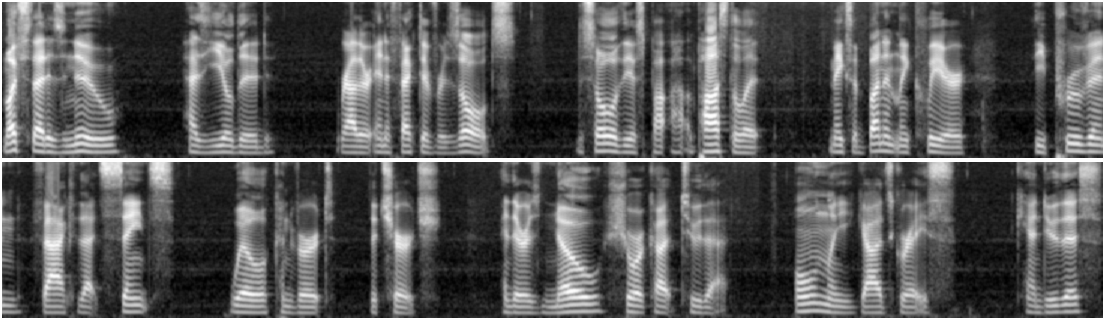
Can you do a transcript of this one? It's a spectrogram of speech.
much that is new has yielded rather ineffective results, the soul of the apostolate makes abundantly clear the proven fact that saints will convert the church. And there is no shortcut to that. Only God's grace can do this,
